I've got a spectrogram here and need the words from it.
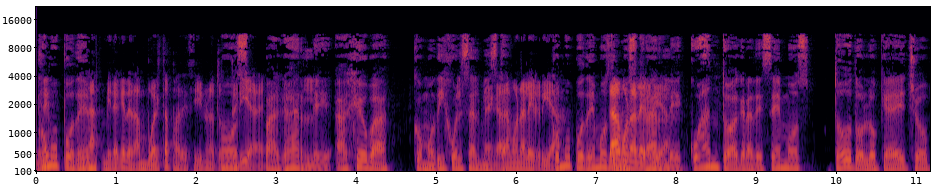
¿Cómo podemos mira que le dan vueltas para decir una tontería, ¿eh? pagarle a Jehová, como dijo el salmista? Venga, dame una alegría. ¿Cómo podemos Dame demostrarle cuánto agradecemos todo lo que ha hecho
